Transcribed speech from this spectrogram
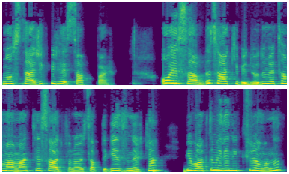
nostaljik bir hesap var. O hesabı da takip ediyordum ve tamamen tesadüfen o hesapta gezinirken bir baktım Eleni Küraman'ın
